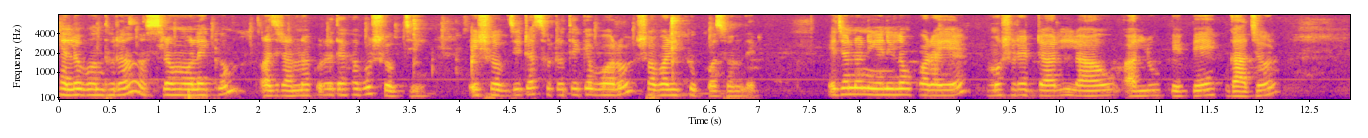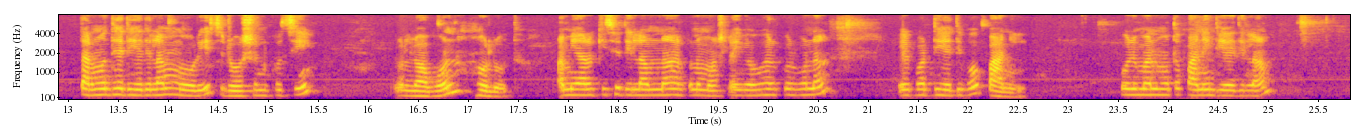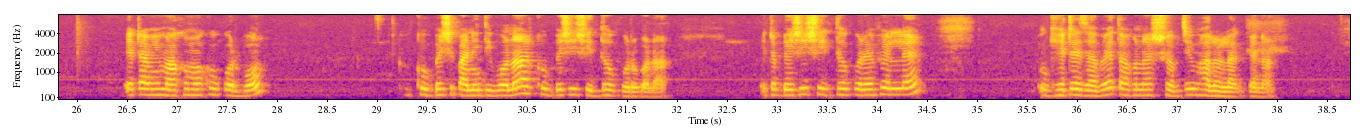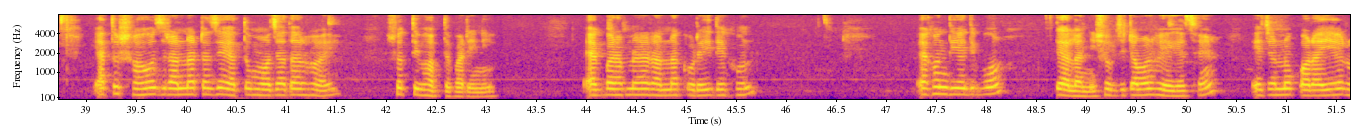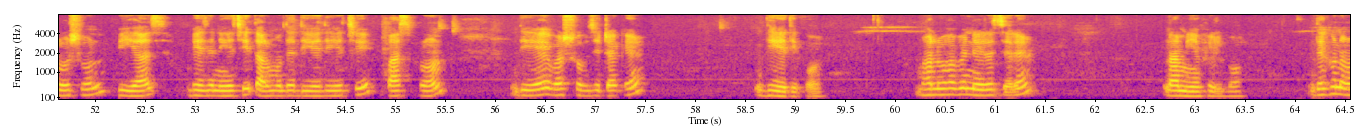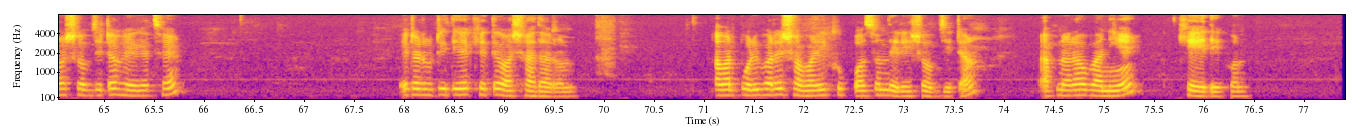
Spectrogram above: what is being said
Hello বন্ধুরা, আসসালামু আলাইকুম। আজ রান্না করে দেখাবো সবজি। এই সবজিটা ছোট থেকে বড়, সবারই খুব পছন্দের। এজন্য নিয়ে নিলাম কড়াইয়ে মসুরের ডাল, লাউ, আলু, পেঁপে, গাজর। তার মধ্যে দিয়ে দিলাম মরিচ, রসুন কুচি, লবণ, হলুদ। আমি আর কিছু দিলাম না, আর কোনো মশলাই ব্যবহার করব না। এরপর দিয়ে দিব পানি। পরিমাণ মতো পানি দিয়ে দিলাম। এটা আমি মাখো মাখো করব। খুব বেশি পানি দিব না আর খুব বেশি সিদ্ধ করব না। এটা বেশি সিদ্ধ করে ফেললে ঘেটে যাবে, তখন আর সবজি ভালো লাগবে না। এত সহজ রান্নাটা যে এত মজাদার হয়, সত্যি ভাবতে পারিনি। একবার আপনারা রান্না করেই দেখুন। এখন দিয়ে দিব তেলানি, সবজিটা আমার হয়ে গেছে। এজন্য কড়াইয়ে রসুন, পেঁয়াজ ভেজে নিয়েছি, তার মধ্যে দিয়ে দিয়েছি পাঁচফোড়ন। দিয়ে এবার সবজিটাকে দিয়ে দিব। ভালোভাবে নেড়ে চেড়ে নামিয়ে ফেলব। দেখুন আমার সবজিটা হয়ে গেছে। এটা রুটি দিয়ে খেতে অসাধারণ। আমার পরিবারের সবারই খুব পছন্দের এই সবজিটা। আপনারাও বানিয়ে খেয়ে দেখুন।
